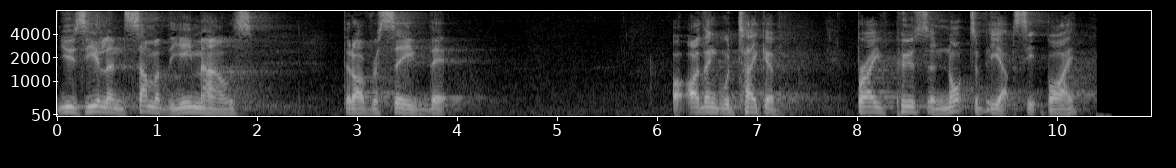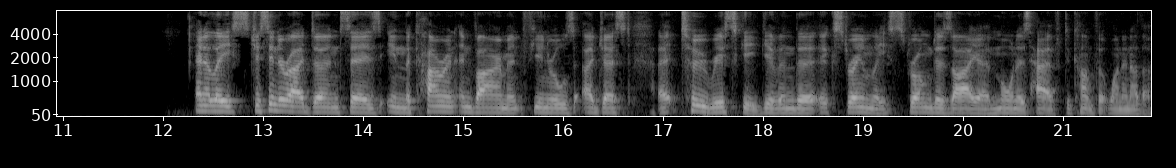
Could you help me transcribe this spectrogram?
New Zealand some of the emails that I've received that I think would take a brave person not to be upset by. And Elise, Jacinda Ardern says in the current environment, funerals are just uh, too risky given the extremely strong desire mourners have to comfort one another.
